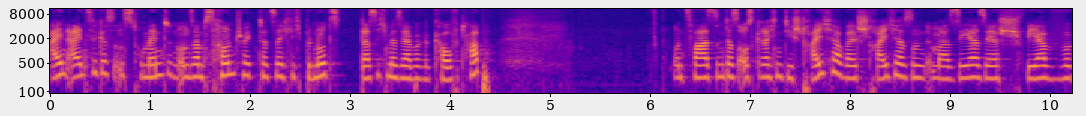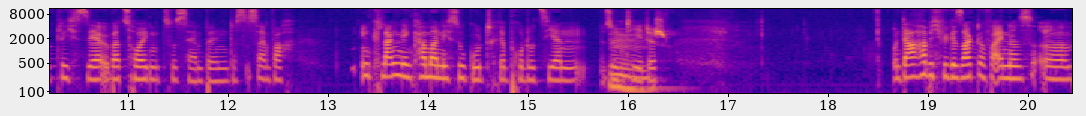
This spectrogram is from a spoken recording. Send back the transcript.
ein einziges Instrument in unserem Soundtrack tatsächlich benutzt, das ich mir selber gekauft habe. Und zwar sind das ausgerechnet die Streicher, weil Streicher sind immer sehr, sehr schwer, wirklich sehr überzeugend zu samplen. Das ist einfach ein Klang, den kann man nicht so gut reproduzieren, synthetisch. Mm. Und da habe ich, wie gesagt, auf eines äh,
